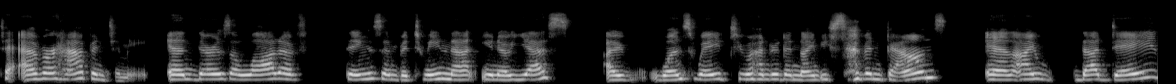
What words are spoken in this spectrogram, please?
to ever happen to me. And there's a lot of things in between that, you know, yes, I once weighed 297 pounds. And I, that day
